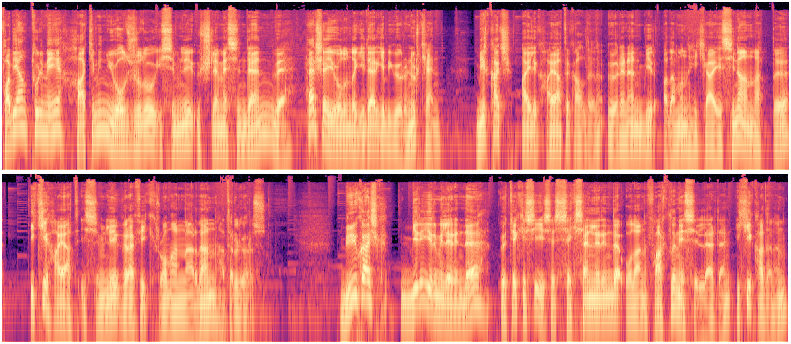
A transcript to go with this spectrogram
Fabian Tulme'yi Hakimin Yolculuğu isimli üçlemesinden ve her şey yolunda gider gibi görünürken birkaç aylık hayatı kaldığını öğrenen bir adamın hikayesini anlattığı İki Hayat isimli grafik romanlardan hatırlıyoruz. Büyük aşk biri 20'lerinde, ötekisi ise 80'lerinde olan farklı nesillerden iki kadının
